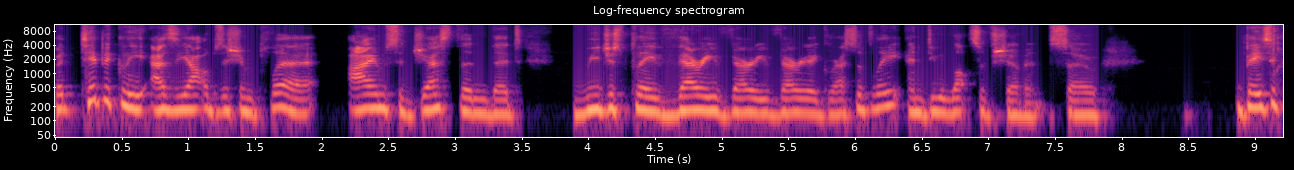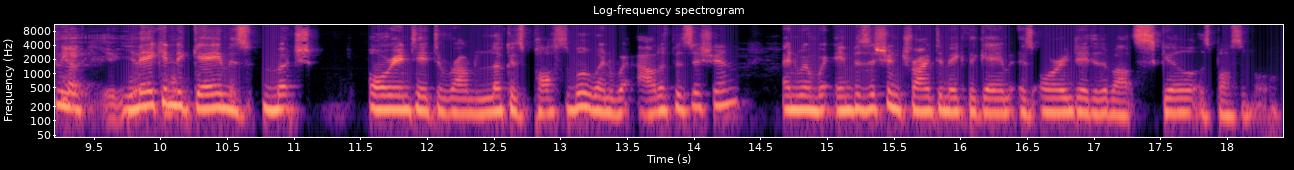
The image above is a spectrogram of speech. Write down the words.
but typically, as the out of position player, I'm suggesting that we just play very, very, very aggressively and do lots of shoving. So basically, yeah, yeah. making the game as much orientated around luck as possible when we're out of position, and when we're in position, trying to make the game as orientated about skill as possible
